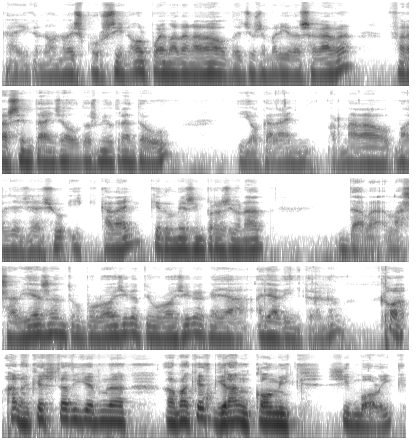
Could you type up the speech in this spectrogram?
que, no, no és cursí, no? el poema de Nadal de Josep Maria de Sagarra farà 100 anys el 2031 i jo cada any per Nadal me'l llegeixo i cada any quedo més impressionat de la, la saviesa antropològica, teològica que hi ha allà dintre, no? clar, en aquesta, diguem-ne, amb aquest gran còmic simbòlic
